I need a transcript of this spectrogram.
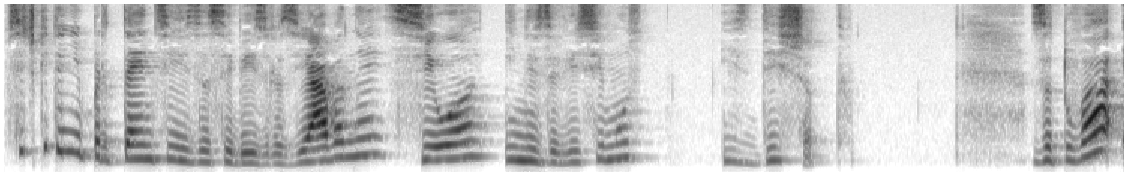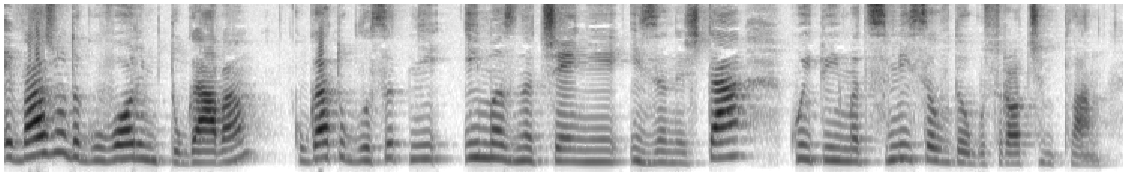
всичките ни претенции за себеизразяване, сила и независимост издишат. Затова е важно да говорим тогава, когато гласът ни има значение и за неща, които имат смисъл в дългосрочен план –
